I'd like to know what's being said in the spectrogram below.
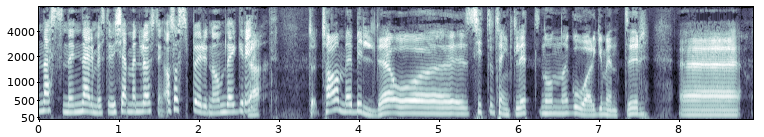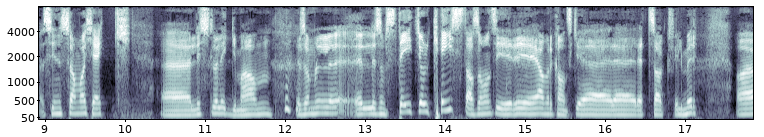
nesten den nærmeste vi kommer en løsning. Altså spør nå om det er greit. Ja. Ta- med bildet og eh, sitt og tenk litt. Noen gode argumenter. Eh, syns han var kjekk. eh, lyst til å ligge med han. Liksom, liksom state your case, da, som man sier i amerikanske eh, rettssakfilmer. Eh,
